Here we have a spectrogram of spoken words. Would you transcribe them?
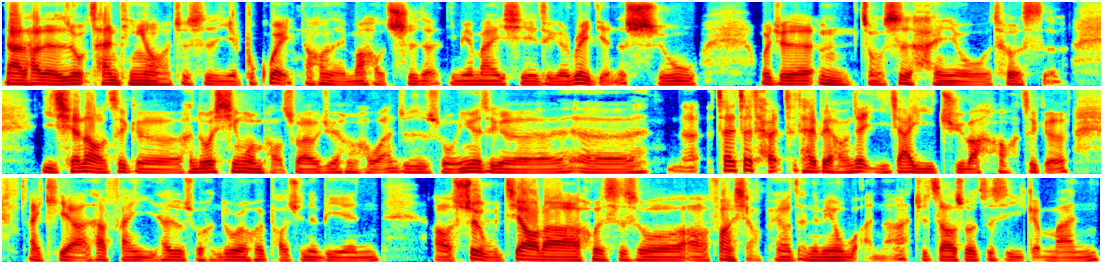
那它的肉餐厅哦，就是也不贵，然后呢也蛮好吃的，里面卖一些这个瑞典的食物，我觉得嗯总是很有特色。以前哦，这个很多新闻跑出来，我觉得很好玩，就是说因为这个呃，那在在台在台北好像叫宜家宜居吧，哈、哦，这个 IKEA 他翻译他就说很多人会跑去那边啊、哦、睡午觉啦，或者是说啊、哦、放小朋友在那边玩啊，就知道说这是一个蛮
